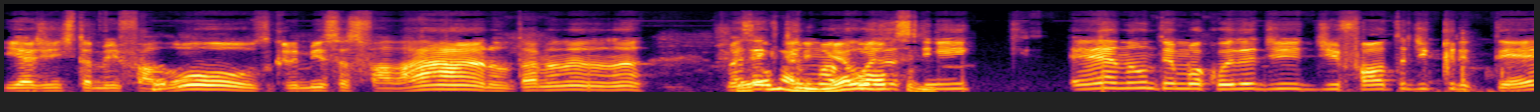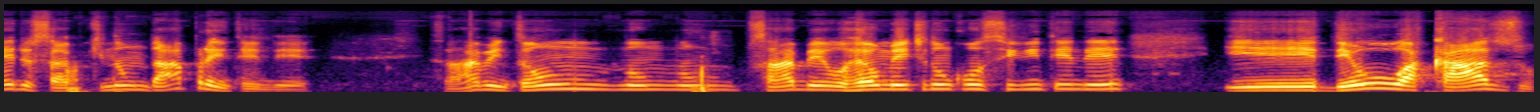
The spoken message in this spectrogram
e a gente também falou, os gremistas falaram, tá, mas é que tem uma é coisa assim é, não, tem uma coisa de, de falta de critério, sabe? Que não dá para entender, sabe? Então, não, não, sabe? Eu realmente não consigo entender. E deu acaso,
